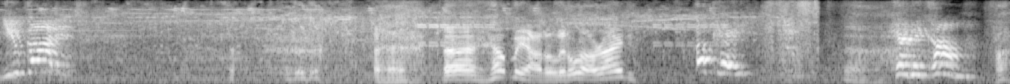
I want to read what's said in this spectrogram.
You got it. Uh, uh, help me out a little, all right? Okay. Here they come. Huh?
